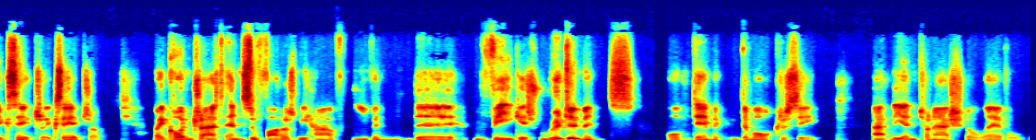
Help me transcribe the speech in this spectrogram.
etc., etc. By contrast, insofar as we have even the vaguest rudiments of dem- democracy at the international level.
